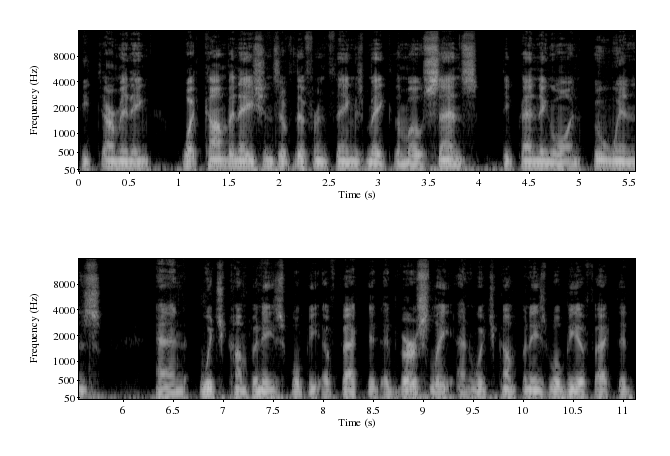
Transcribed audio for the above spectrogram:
determining what combinations of different things make the most sense, depending on who wins and which companies will be affected adversely and which companies will be affected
